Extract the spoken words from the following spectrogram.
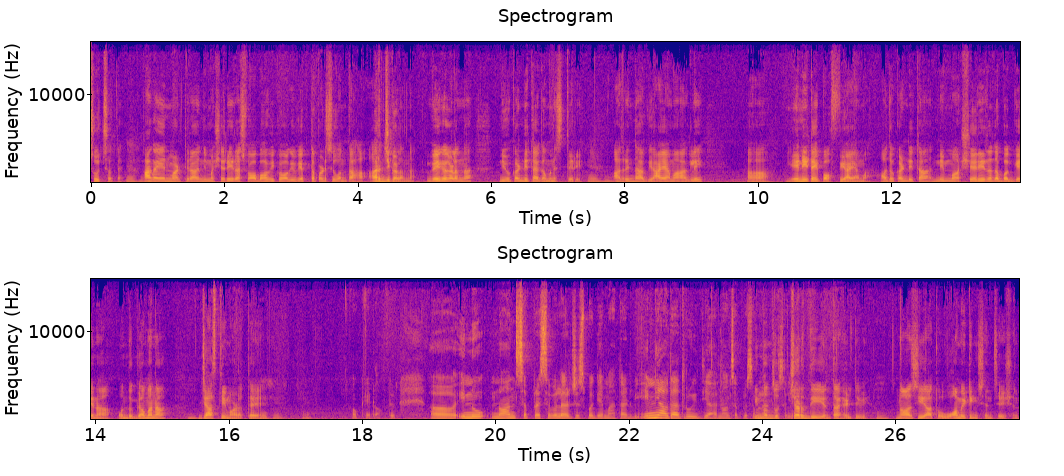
ಸೂಚಿಸುತ್ತೆ. ಆಗ ಏನು ಮಾಡ್ತೀರಾ? ನಿಮ್ಮ ಶರೀರ ಸ್ವಾಭಾವಿಕವಾಗಿ ವ್ಯಕ್ತಪಡಿಸುವಂತಹ ಅರ್ಜ್ಗಳನ್ನು ವೇಗಗಳನ್ನು ನೀವು ಖಂಡಿತ ಗಮನಿಸ್ತೀರಿ. ಆದ್ರಿಂದ ವ್ಯಾಯಾಮ ಆಗಲಿ ಎನಿ ಟೈಪ್ ಆಫ್ ವ್ಯಾಯಾಮ ಅದು ಖಂಡಿತ ನಿಮ್ಮ ಶರೀರದ ಬಗ್ಗೆನ ಒಂದು ಗಮನ ಜಾಸ್ತಿ ಮಾಡುತ್ತೆ. ಓಕೆ ಡಾಕ್ಟರ್ ಇನ್ನು ನಾನ್ ಸಪ್ರೆಸಿಬಲ್ ಅರ್ಜಸ್ ಬಗ್ಗೆ ಮಾತಾಡ್ವಿ. ಇನ್ಯಾವುದಾದ್ರೂ ಇದೆಯಾ ನಾನ್ ಸಪ್ರೆಸಿಬಲ್ ಇನ್ನೊಂದು ಚರ್ದಿ ಅಂತ ಹೇಳ್ತೀವಿ. ನಾಸಿಯಾ ಅಥವಾ ವಾಮಿಟಿಂಗ್ ಸೆನ್ಸೇಷನ್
